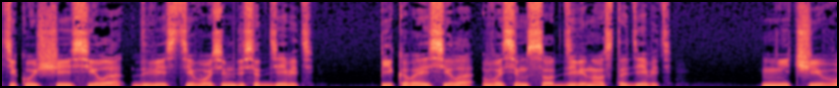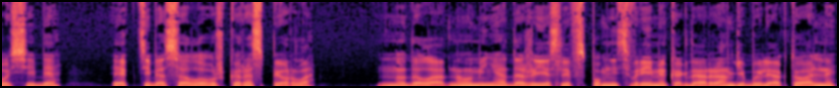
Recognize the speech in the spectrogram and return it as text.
Текущая сила 289. Пиковая сила 899. Ничего себе! Эк, тебя соловушка расперла. Ну да ладно, у меня, даже если вспомнить время, когда ранги были актуальны,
